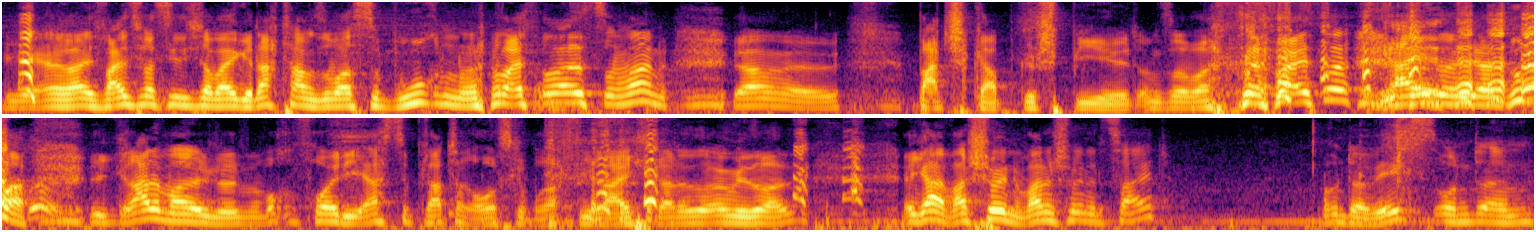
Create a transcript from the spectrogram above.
Ich weiß nicht, was die sich dabei gedacht haben, sowas zu buchen und weißt du was zu machen. Wir haben äh, Batsch Cup gespielt und sowas. Weißt du? Geil. Also, ja, super. Gerade mal eine Woche vorher die erste Platte rausgebracht, vielleicht. Gerade so irgendwie sowas. Egal, war schön, war eine schöne Zeit unterwegs und ähm,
